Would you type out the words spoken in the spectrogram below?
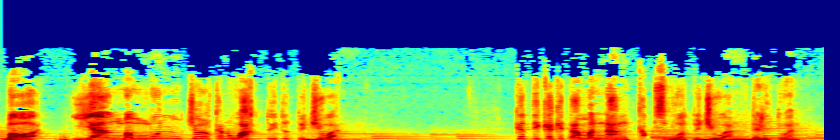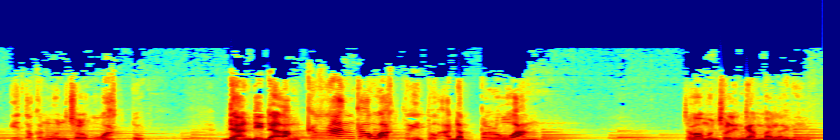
Bahwa yang memunculkan waktu itu tujuan. Ketika kita menangkap sebuah tujuan dari Tuhan, itu akan muncul waktu. Dan di dalam kerangka waktu itu ada peluang. Coba munculin gambar lagi.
